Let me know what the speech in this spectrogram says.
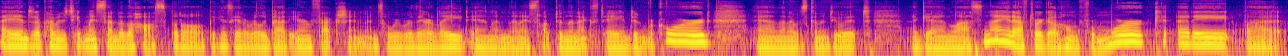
I ended up having to take my son to the hospital because he had a really bad ear infection. And so we were there late, and, and then I slept in the next day and didn't record. And then I was going to do it again last night after I got home from work at 8, but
